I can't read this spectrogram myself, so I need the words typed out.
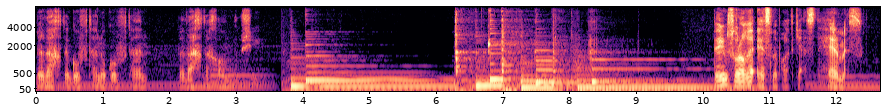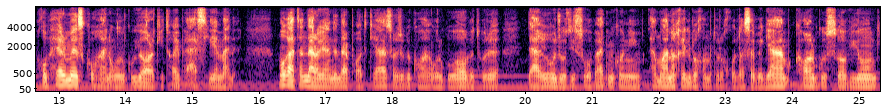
به وقت گفتن و گفتن به وقت خاموشی. بریم سراغ اسم پادکست هرمس. خب هرمس کهن الگوی archetype اصلی منه. ما قطعا در آینده در پادکست راجع به کهن الگوها به طور دقیق و جزئی صحبت می‌کنیم. اما الان خیلی بخوام به طور خلاصه بگم کارل گوستاو یونگ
